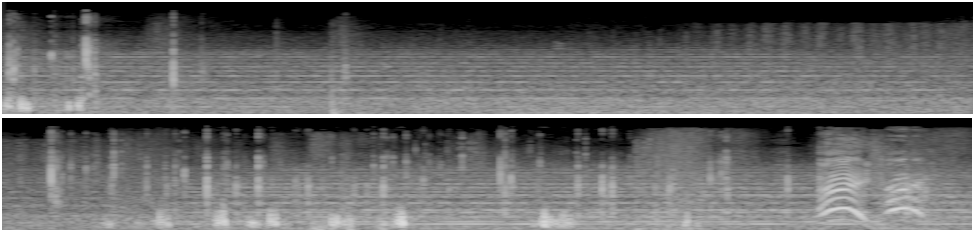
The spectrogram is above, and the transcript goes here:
Hey! hey!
